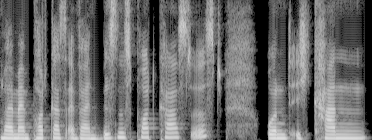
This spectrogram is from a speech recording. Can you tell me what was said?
weil mein Podcast einfach ein Business-Podcast ist und ich kann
